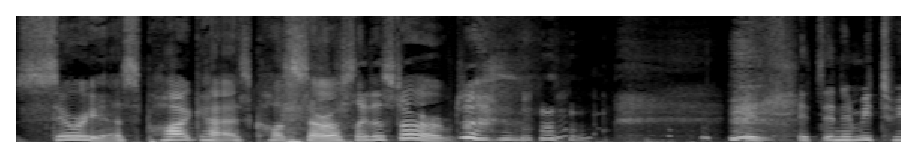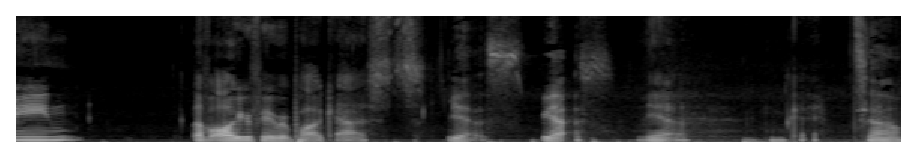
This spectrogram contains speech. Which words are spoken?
serious podcast called Sarah Seriously Disturbed. it's it's an in between of all your favorite podcasts. Yes, yes. Yeah. Okay. So,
